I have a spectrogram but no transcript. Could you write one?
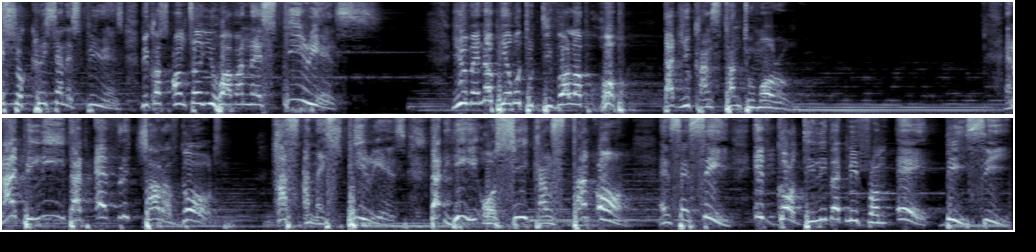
is your Christian experience? Because until you have an experience, you may not be able to develop hope that you can stand tomorrow. And I believe that every child of God has an experience that he or she can stand on and say, See, if God delivered me from A, B, C,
